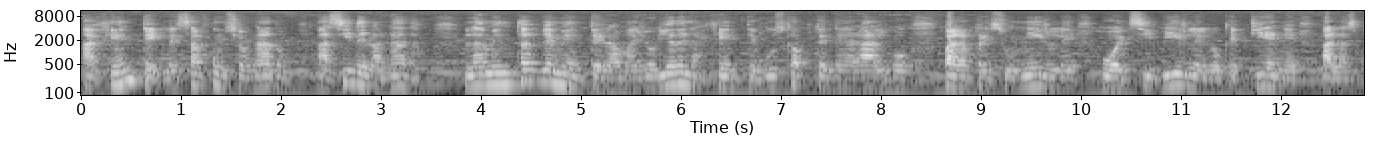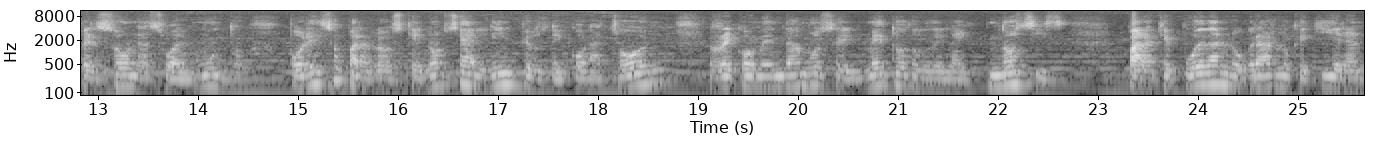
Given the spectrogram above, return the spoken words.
a gente les ha funcionado así de la nada. Lamentablemente la mayoría de la gente busca obtener algo para presumirle o exhibirle lo que tiene a las personas o al mundo. Por eso para los que no sean limpios de corazón, recomendamos el método de la hipnosis para que puedan lograr lo que quieran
